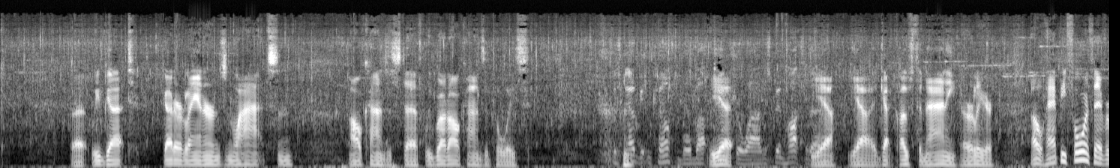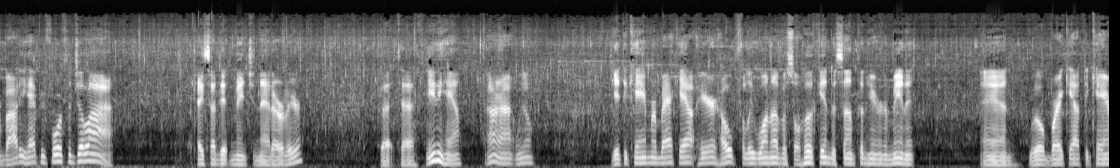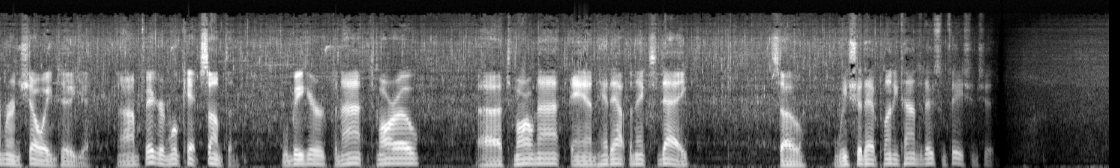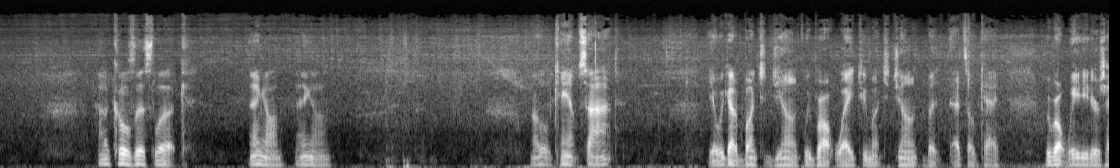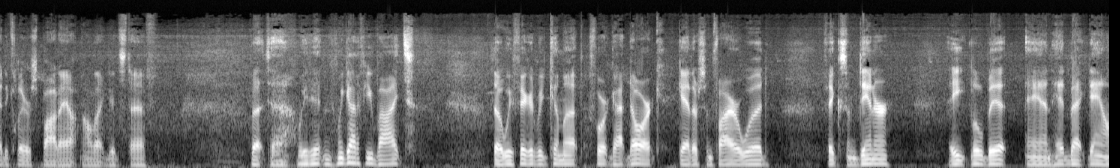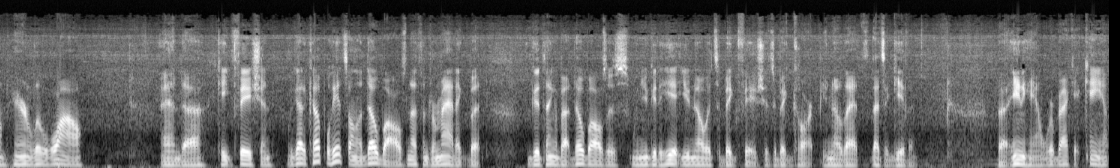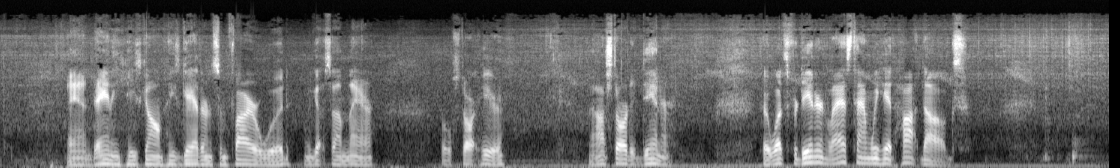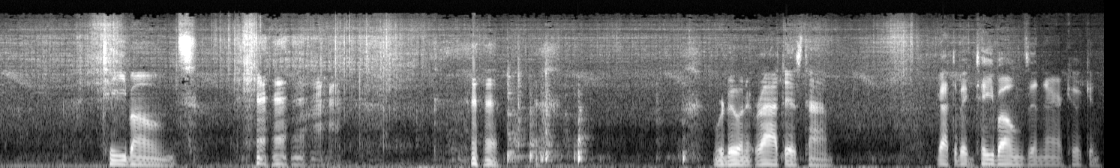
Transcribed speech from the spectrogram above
But we've got got our lanterns and lights and all kinds of stuff. We brought all kinds of toys. It's now getting comfortable about Yeah. temperature wise. It's been hot today. Yeah, yeah, it got close to 90 earlier. Oh, happy 4th, everybody. Happy 4th of July. In case I didn't mention that earlier. But uh, anyhow, all right, we'll get the camera back out here. Hopefully, one of us will hook into something here in a minute. And we'll break out the camera and show him to you. I'm figuring we'll catch something. We'll be here tonight, tomorrow, uh, tomorrow night, and head out the next day. So we should have plenty time to do some fishing. Should. How cool's this look? Hang on, hang on. Our little campsite. Yeah, we got a bunch of junk. We brought way too much junk, but that's okay. We brought weed eaters, had to clear a spot out and all that good stuff. But uh, we didn't. We got a few bites. So we figured we'd come up before it got dark, gather some firewood, fix some dinner, eat a little bit, and head back down here in a little while and uh, keep fishing. We got a couple hits on the dough balls, nothing dramatic, but the good thing about dough balls is when you get a hit, you know it's a big fish, it's a big carp. You know that that's a given. But anyhow, we're back at camp, and Danny, he's gone. He's gathering some firewood. We got some there. We'll start here. Now I started dinner. So what's for dinner? Last time we had hot dogs. T-bones. We're doing it right this time. Got the big T-bones in there cooking.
